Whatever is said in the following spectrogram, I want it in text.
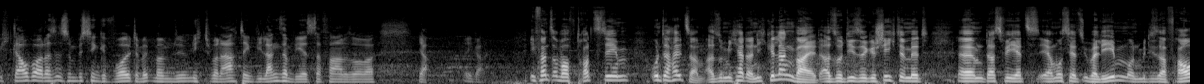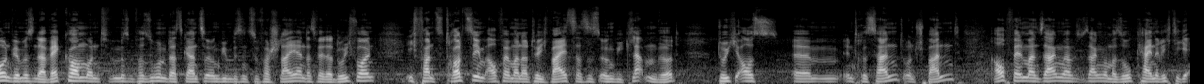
Ich glaube, das ist ein bisschen gewollt, damit man nicht drüber nachdenkt, wie langsam die jetzt da fahren. Aber ja, egal. Ich fand es aber trotzdem unterhaltsam. Also mich hat er nicht gelangweilt. Also diese Geschichte mit, ähm, dass wir jetzt, er muss jetzt überleben und mit dieser Frau und wir müssen da wegkommen und wir müssen versuchen, das Ganze irgendwie ein bisschen zu verschleiern, dass wir da durch wollen. Ich fand es trotzdem, auch wenn man natürlich weiß, dass es irgendwie klappen wird, durchaus ähm, interessant und spannend. Auch wenn man, sagen wir, sagen wir mal so, keine richtige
